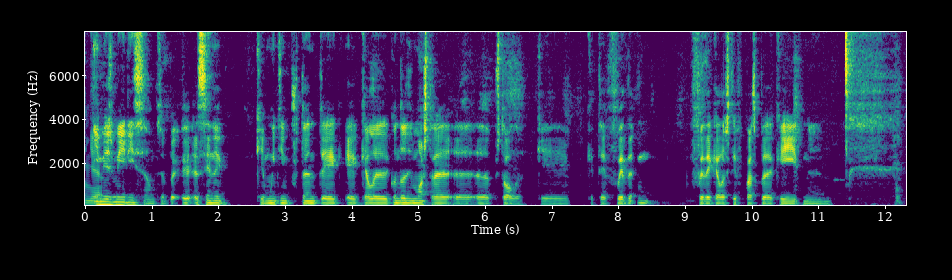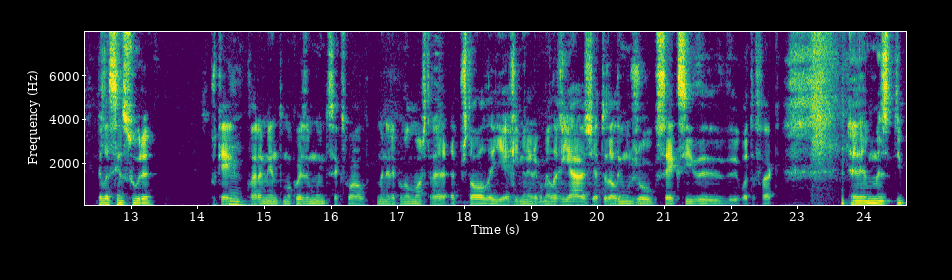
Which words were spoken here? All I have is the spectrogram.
E mesmo a edição, por exemplo, a, a cena que é muito importante é, é aquela quando ele lhe mostra a, a pistola, que, é, que até foi, da- foi daquelas que teve quase para cair na- pela censura, porque é Hum. claramente uma coisa muito sexual. A maneira como ele mostra a pistola e a maneira como ela reage, é todo ali um jogo sexy de, de what the fuck. Eh, mas tipo,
